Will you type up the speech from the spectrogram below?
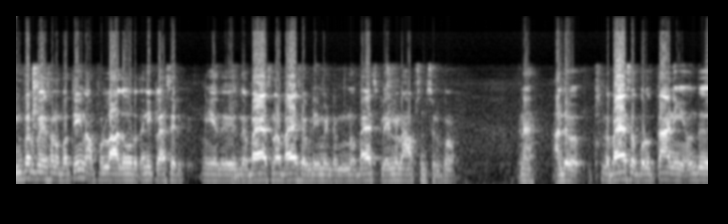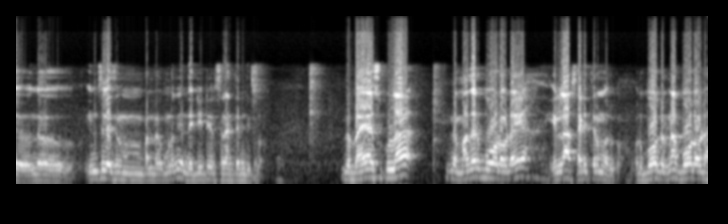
இன்ஃபர்மேஷனை பற்றி நான் ஃபுல்லாக அது ஒரு தனி கிளாஸ் இருக்குது நீங்கள் இந்த இந்த பயாஸ்னா பயாஸ் எப்படி மெயின்டைன் பண்ணணும் பயாஸ்க்குள்ள என்னென்ன ஆப்ஷன்ஸ் இருக்கும் என்ன? அந்த இந்த பயாஸை பொறுத்து தான் நீங்கள் வந்து இந்த இன்சுலேஷன் பண்ணுறதுக்கு முன்னாடி இந்த டீட்டெயில்ஸ் எல்லாம் தெரிஞ்சுக்கணும். இந்த பயாஸுக்குள்ள இந்த மதர் போர்டோட எல்லா சரித்திரமும் இருக்கும். ஒரு போர்டு இருக்குன்னா போர்டோட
